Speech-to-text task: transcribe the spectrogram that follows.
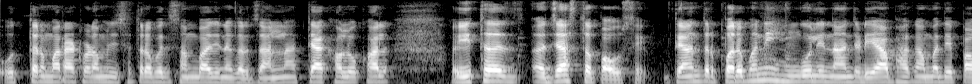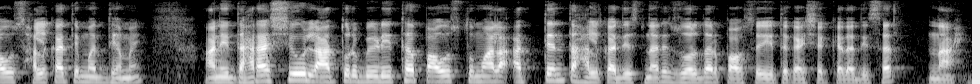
उत्तर मराठवाडा म्हणजे छत्रपती संभाजीनगर जालना त्या खालोखाल इथं जास्त पाऊस आहे. त्यानंतर परभणी हिंगोली नांदेड या भागामध्ये पाऊस हलका ते मध्यम आहे. आणि धाराशिव लातूर बीड इथं पाऊस तुम्हाला अत्यंत हलका दिसणार आहे. जोरदार पावसाची इथं काही शक्यता दिसत नाही.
